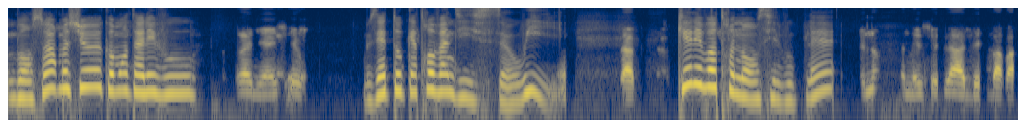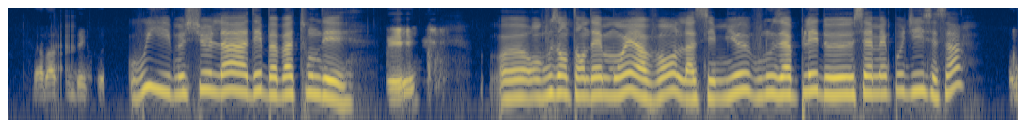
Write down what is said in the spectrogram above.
Bonsoir, monsieur. Comment allez-vous? Très bien, chez vous? Vous êtes au 90, oui. Quel est votre nom, s'il vous plaît? Le nom, c'est Monsieur Lade Baba. Oui, monsieur Laade Babatunde. Oui. Euh, on vous entendait moins avant, là c'est mieux. Vous nous appelez de Samakpoudi, c'est ça? Oui,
